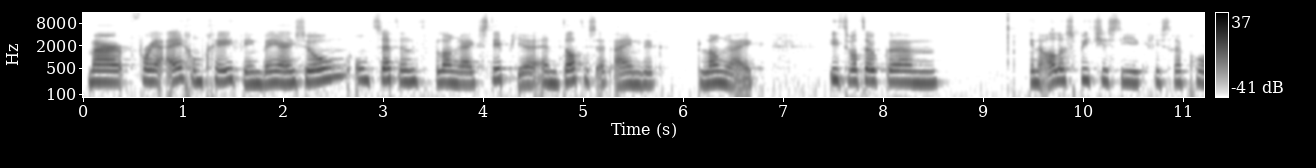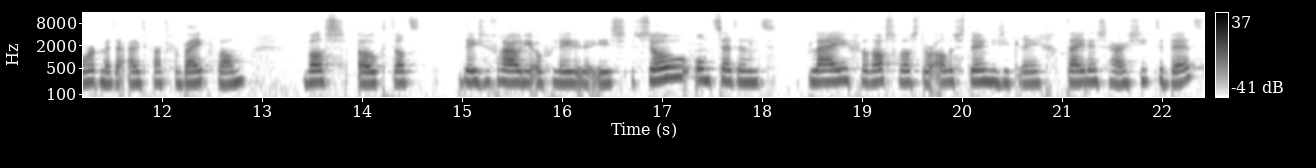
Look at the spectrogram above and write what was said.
maar voor je eigen omgeving ben jij zo'n ontzettend belangrijk stipje en dat is uiteindelijk belangrijk iets wat ook um, in alle speeches die ik gisteren heb gehoord met de uitvaart voorbij kwam, was ook dat deze vrouw die overleden is zo ontzettend blij, verrast was door alle steun die ze kreeg tijdens haar ziektebed.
